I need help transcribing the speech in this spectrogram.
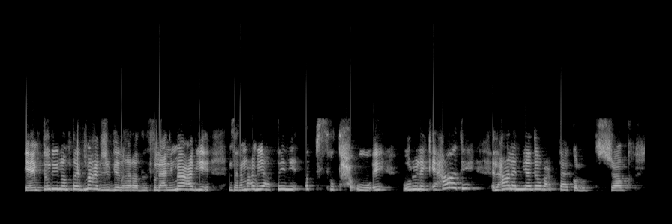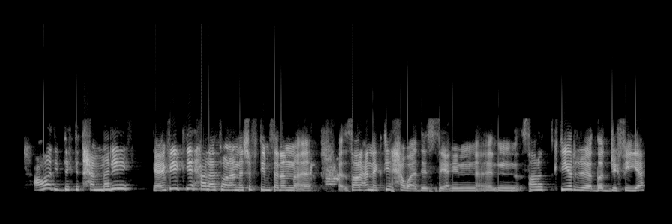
يعني بتقولي لهم طيب ما عاد يجيب لي الغرض الفلاني ما عاد مثلا ما عاد يعطيني أبسط حقوقي. بقولوا لك إيه عادي العالم يا دوب عم تاكل وتشرب. عادي بدك تتحمليه. يعني في كثير حالات هون أنا شفتي مثلا صار عندنا كثير حوادث يعني صارت كثير ضجة فيها.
